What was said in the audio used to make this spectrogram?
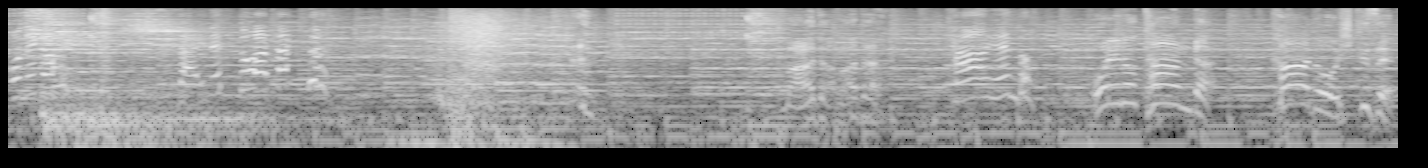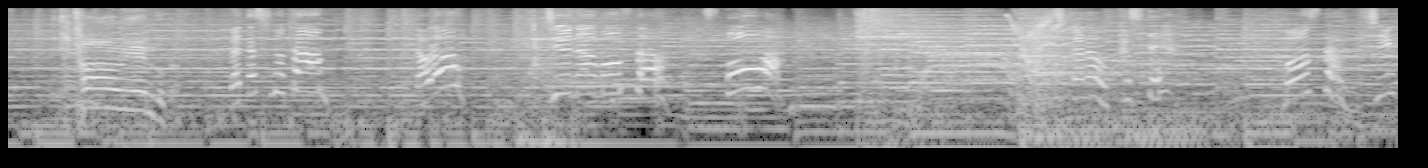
願い。ダイレクトアタック。まだまだ。ターンエンド。俺のターンだ。カードを引くぜ。ターンエンドだ。私のターン。乗ろう。チューナーモンスター。スポーアを貸して。モンスターのシン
